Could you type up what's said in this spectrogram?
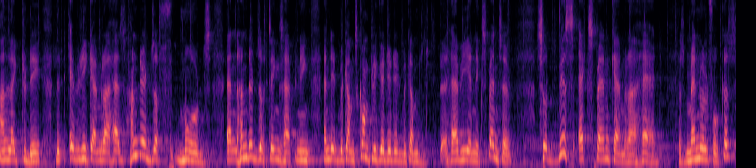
Unlike today, that every camera has hundreds of modes and hundreds of things happening, and it becomes complicated, it becomes heavy and expensive. So this X-Pan camera had was manual focus,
